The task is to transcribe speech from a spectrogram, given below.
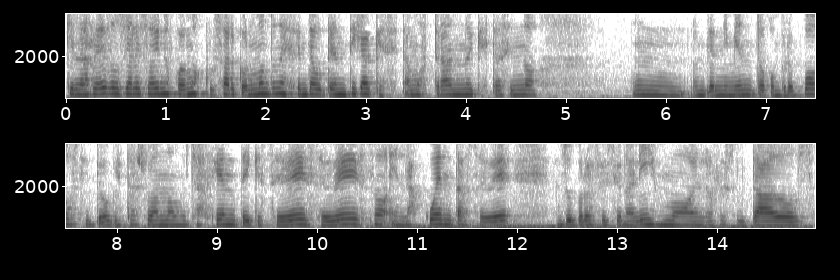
que en las redes sociales hoy nos podemos cruzar con un montón de gente auténtica que se está mostrando y que está haciendo un emprendimiento con propósito, que está ayudando a mucha gente y que se ve, se ve eso en las cuentas, se ve en su profesionalismo, en los resultados,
